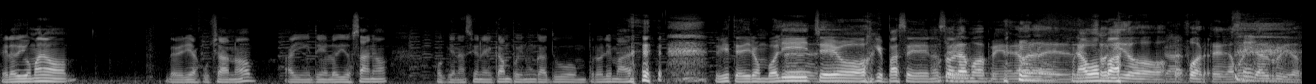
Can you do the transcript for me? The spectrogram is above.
El odio humano debería escuchar, ¿no? Alguien que tiene el oído sano o que nació en el campo y nunca tuvo un problema de, ¿viste? de ir a un boliche Sí, sí. o que pase, no Justo sé, hablamos a primera hora del, una bomba. sonido Claro. fuerte, de la música del ruido.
